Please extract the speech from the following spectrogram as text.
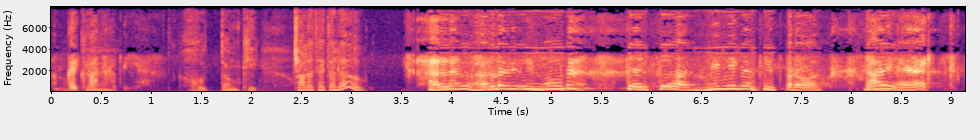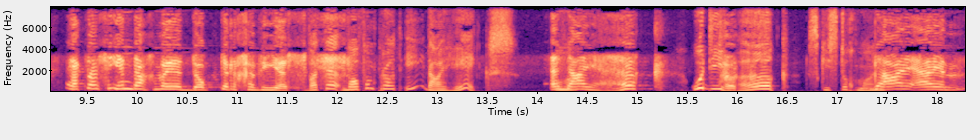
En kyk Okay. wat gebeur. Goed, dankie. Charlotte, hallo. Hallo, hallo, Imone. Dis uh, Minnie wat hier praat. Daai hek. Ek was eendag by 'n dokter gewees. Wat eh, waarvan praat u? Daai heks. En daai hek, O, die huk. Skus tog man. daai um,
